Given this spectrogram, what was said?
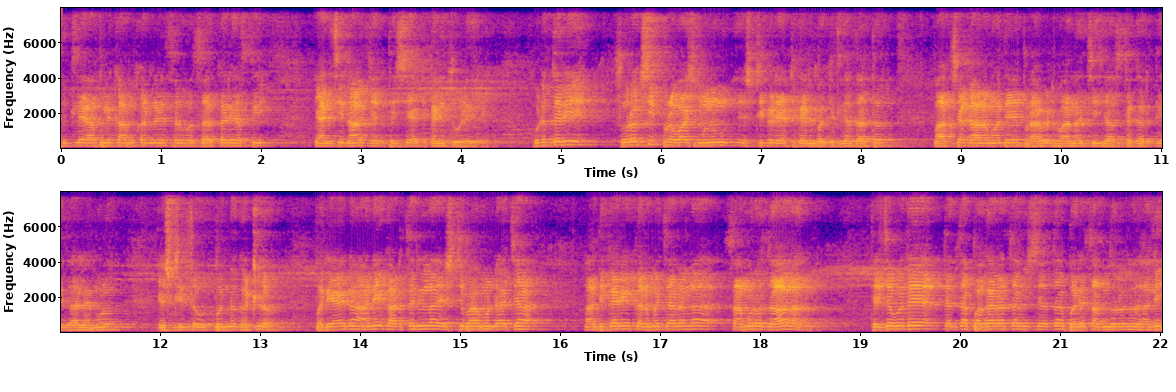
तिथले आपले काम करणारे सर्व सहकारी असतील यांची नाव जनतेशी या ठिकाणी जुळलेली कुठंतरी सुरक्षित प्रवास म्हणून एस टीकडे या ठिकाणी बघितलं जातं. मागच्या काळामध्ये प्रायव्हेट वाहनाची जास्त गर्दी झाल्यामुळं एस टीचं उत्पन्न घटलं. पर्यायानं अनेक अडचणीला एस टी महामंडळाच्या अधिकारी कर्मचाऱ्याला सामोरं जावं लागलं. त्याच्यामध्ये त्यांचा पगाराचा विषय होता बरेच आंदोलनं झाली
